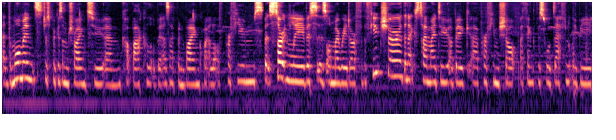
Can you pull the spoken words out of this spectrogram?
at the moment just because I'm trying to um, cut back a little bit as I've been buying quite a lot of perfumes. But certainly this is on my radar for the future. The next time I do a big uh, perfume shop, I think this will definitely be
